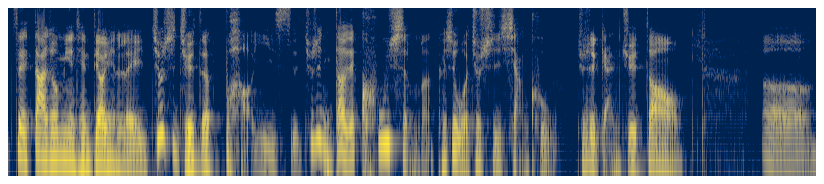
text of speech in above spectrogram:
在大众面前掉眼泪，就是觉得不好意思。就是你到底在哭什么？可是我就是想哭，就是感觉到，呃，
